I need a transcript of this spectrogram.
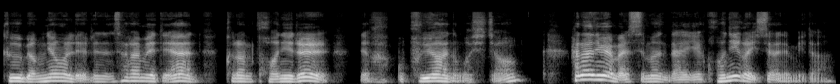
그 명령을 내리는 사람에 대한 그런 권위를 내가 갖고 부여하는 것이죠. 하나님의 말씀은 나에게 권위가 있어야 됩니다.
